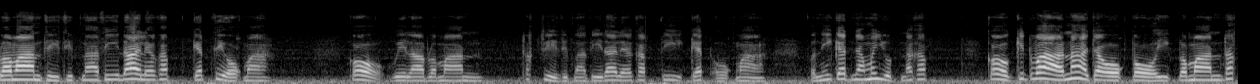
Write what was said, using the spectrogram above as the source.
ประมาณ40นาทีได้แล้วครับ แก๊สที่ออกมา ก็เวลาประมาณสัก40นาทีได้แล้วครับ ที่แก๊สออกมา ตอนนี้แก๊สยังไม่หยุดนะครับ ก็คิดว่าน่าจะออกต่ออีกประมาณสัก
